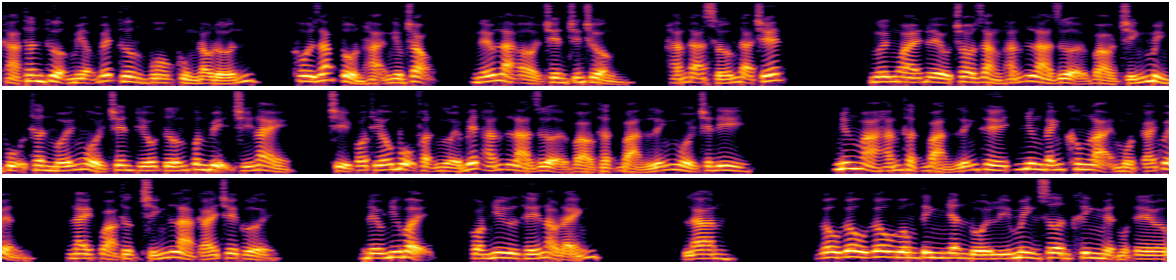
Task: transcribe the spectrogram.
khả thân thượng miệng vết thương vô cùng đau đớn, khôi giáp tổn hại nghiêm trọng, nếu là ở trên chiến trường, hắn đã sớm đã chết. Người ngoài đều cho rằng hắn là dựa vào chính mình phụ thân mới ngồi trên thiếu tướng quân vị trí này, chỉ có thiếu bộ phận người biết hắn là dựa vào thật bản lĩnh ngồi trên đi. Nhưng mà hắn thật bản lĩnh thế nhưng đánh không lại một cái quyển, này quả thực chính là cái chê cười. Đều như vậy, còn như thế nào đánh? Lan. gâu gâu gâu ông tinh nhân đối Lý Minh Sơn khinh miệt một đều,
